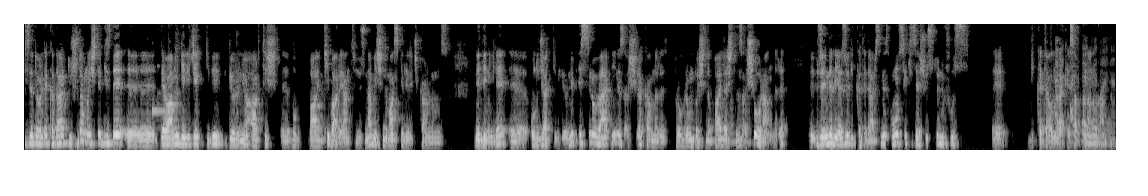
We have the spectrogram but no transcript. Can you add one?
Bizde dörde kadar düştü ama işte bizde e, devamı gelecek gibi görünüyor. Artış e, bu iki varyantı yüzünden ve şimdi maskeleri çıkarmamız nedeniyle e, olacak gibi görünüyor. Bir de sizin o verdiğiniz aşı rakamları programın başında paylaştığınız aşı oranları e, üzerinde de yazıyor dikkat edersiniz. 18 yaş üstü nüfus e, dikkate alınarak Evet, hesaplanan evet, oran. aynen.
